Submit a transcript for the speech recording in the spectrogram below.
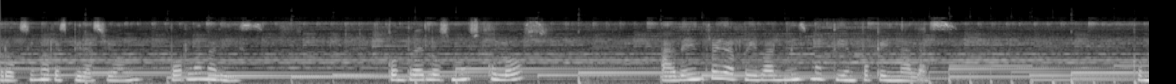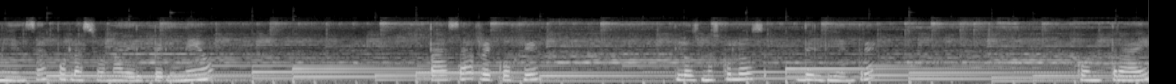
Próxima respiración por la nariz, contrae los músculos adentro y arriba al mismo tiempo que inhalas. Comienza por la zona del perineo, pasa, recoge los músculos del vientre, contrae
